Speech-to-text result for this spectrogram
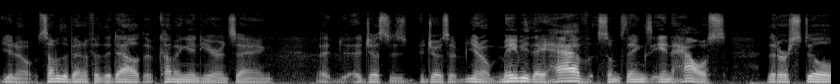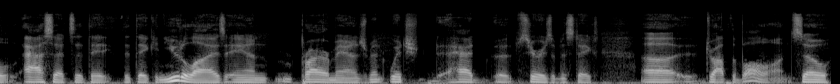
you know some of the benefit of the doubt of coming in here and saying, uh, just as Joseph, you know, maybe they have some things in house that are still assets that they that they can utilize, and prior management, which had a series of mistakes, uh, dropped the ball on. So.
